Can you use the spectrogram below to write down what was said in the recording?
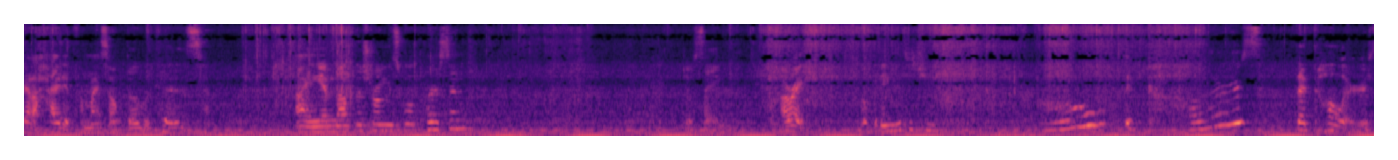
Gotta hide it from myself though because I am not the strongest willed person. Just saying. All right, opening the tissue. Oh, the colors, the colors.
